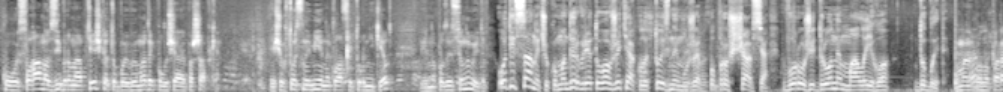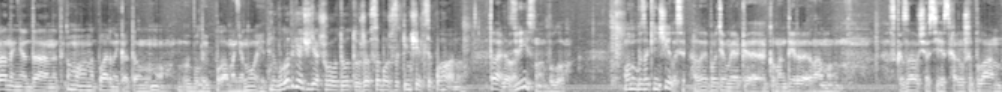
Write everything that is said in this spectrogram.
когось погано зібрана аптечка, то бойовий медик отримує по шапки. Якщо хтось не вміє накласти турнікет, він на позицію не вийде. От і Саничу командир врятував життя, коли той з ним уже попрощався. Ворожі дрони мали його добити. У мене було поранення, да, не так мого напарника там ну, були поламані ноги. Ну було таке відчуття, що от, от вже все може закінчитися погано. Так, звісно, було. Воно би закінчилося. Але потім, як е, командир нам сказав, що є хороший план,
